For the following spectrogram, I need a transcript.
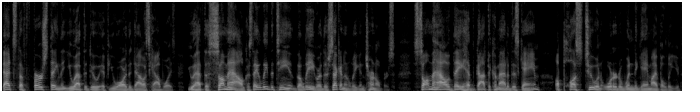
That's the first thing that you have to do if you are the Dallas Cowboys. You have to somehow, because they lead the team, the league, or they're second in the league in turnovers. Somehow they have got to come out of this game a plus two in order to win the game, I believe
